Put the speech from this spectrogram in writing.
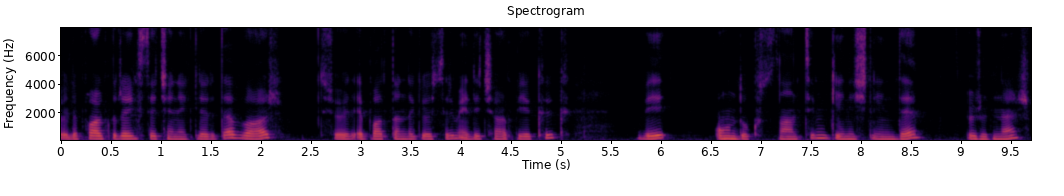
Böyle farklı renk seçenekleri de var. Şöyle ebatlarını da göstereyim. 50 çarpıya 40 ve 19 santim genişliğinde ürünler.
